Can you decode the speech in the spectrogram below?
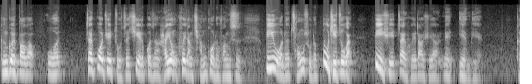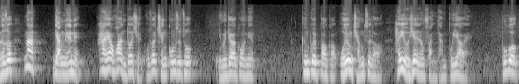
跟各位报告，我在过去组织企业的过程，还用非常强迫的方式，逼我的从属的部级主管必须再回到学校念 EMBA。可能说那两年呢，还要花很多钱。我说钱公司出，你们就要跟我念。跟各位报告，我用强制的哦，还有些人反弹不要哎。不过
